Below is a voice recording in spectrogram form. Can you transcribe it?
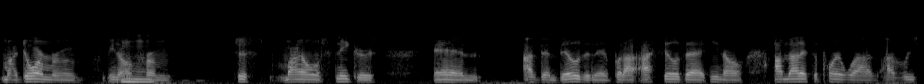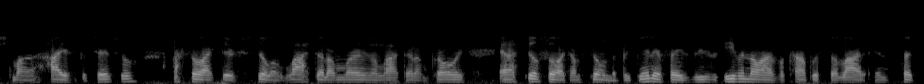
my dorm room. You know, Mhm. from just my own sneakers, and I've been building it. But I, I feel that you know I'm not at the point where I've, I've reached my highest potential. I feel like there's still a lot that I'm learning, a lot that I'm growing, and I still feel like I'm still in the beginning phase. Even though I've accomplished a lot in such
